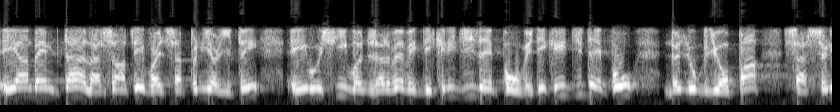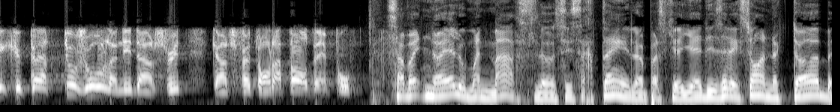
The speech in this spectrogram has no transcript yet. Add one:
Et en même temps, la santé va être sa priorité et aussi, il va nous arriver avec des crédits d'impôt. Mais des crédits d'impôt, ne l'oublions pas, ça se récupère toujours l'année d'ensuite quand tu fais ton rapport d'impôt. Ça va être Noël au mois de mars, là, c'est certain, là, parce qu'il y a des élections en octobre.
